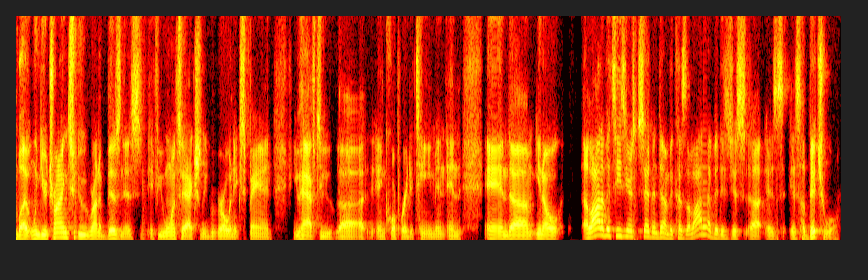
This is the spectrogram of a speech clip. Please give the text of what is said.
But when you're trying to run a business if you want to actually grow and expand you have to uh, incorporate a team. And and and um, you know a lot of it's easier said than done because a lot of it is just uh, is is habitual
